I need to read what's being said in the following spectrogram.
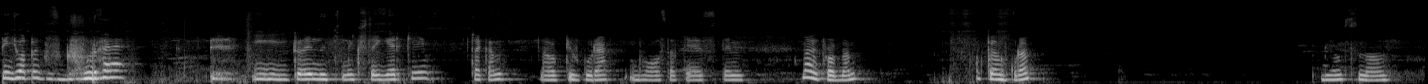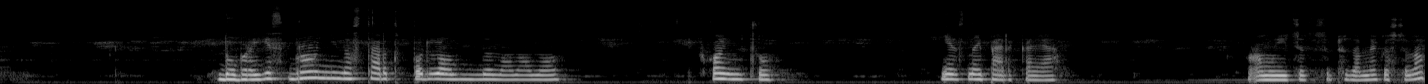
5 łapek w górę i kolejny odcinek z tej gierki. Czekam na łapki w górę, bo ostatnio jest z tym mały problem. Łapkę w górę. Więc no. Dobra, jest broń na start podglądu, no, no, no. W końcu. Jest snajperka, nie? Amunicję to sobie przydam, jak to strzela?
